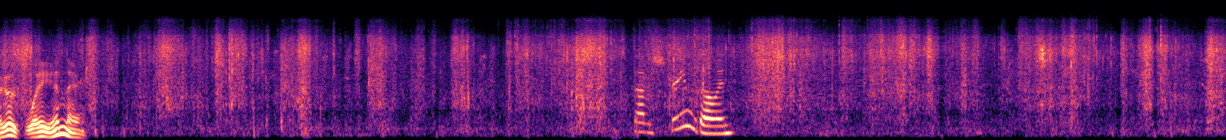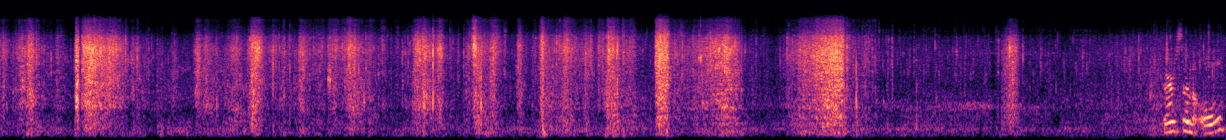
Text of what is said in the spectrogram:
That goes way in there. Got a stream going. There's an old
